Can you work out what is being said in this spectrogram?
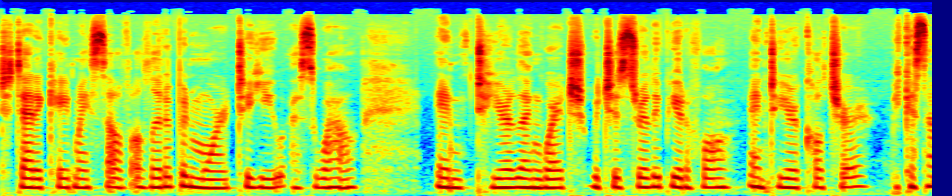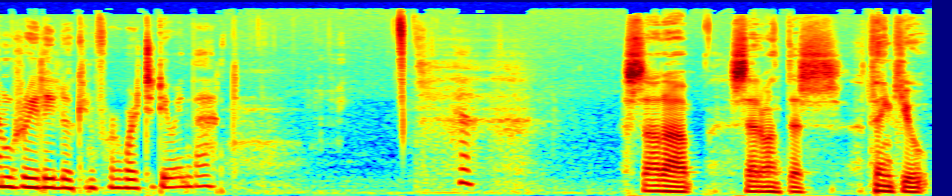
to dedicate myself a little bit more to you as well and to your language, which is really beautiful, and to your culture, because I'm really looking forward to doing that. Yeah. Sara Cervantes, thank you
